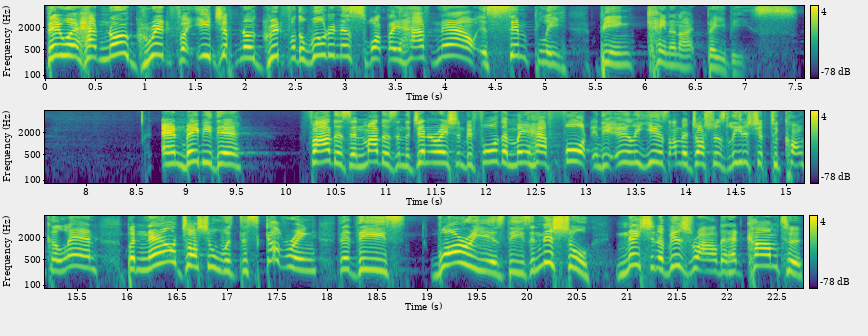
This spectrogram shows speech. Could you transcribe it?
They were, have no grid for Egypt, no grid for the wilderness. What they have now is simply being Canaanite babies. And maybe their fathers and mothers in the generation before them may have fought in the early years under Joshua's leadership to conquer land. But now Joshua was discovering that these warriors, these initial nation of Israel that had come to,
